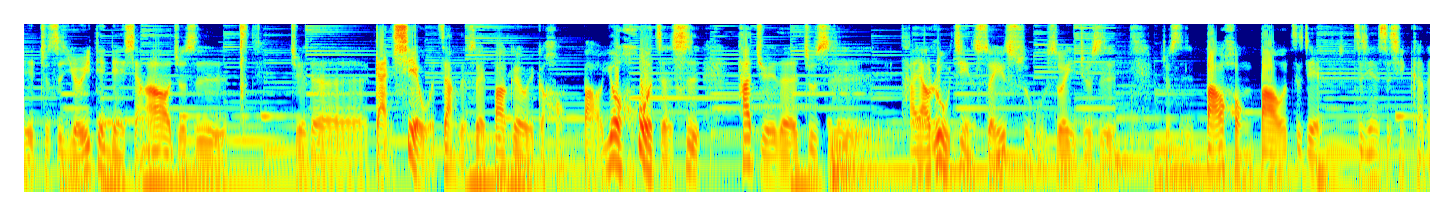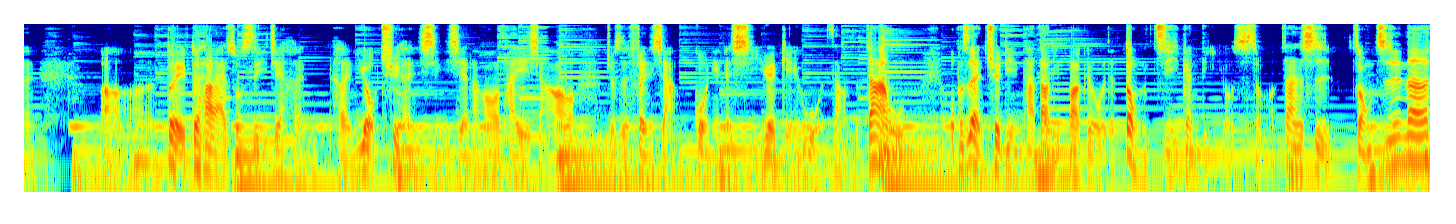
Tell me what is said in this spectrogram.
也就是有一点点想要就是。觉得感谢我这样的，所以包给我一个红包，又或者是他觉得就是他要入境随俗，所以就是就是包红包这件这件事情，可能啊、对对他来说是一件很很有趣、很新鲜，然后他也想要就是分享过年的喜悦给我这样子。当然我我不是很确定他到底包给我的动机跟理由是什么，但是总之呢，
